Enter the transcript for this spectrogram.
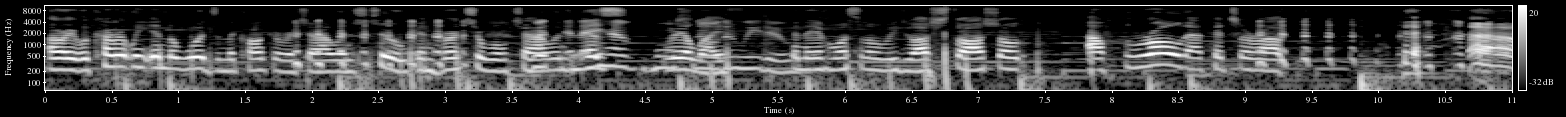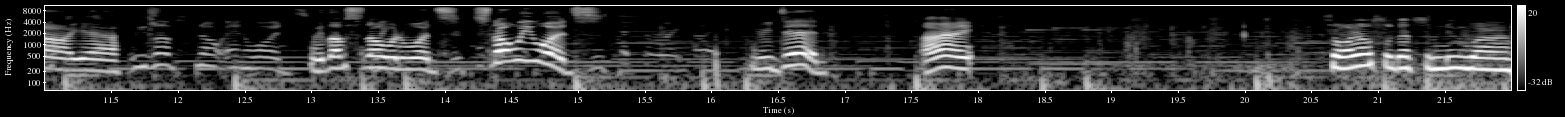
All right, we're currently in the woods in the Conqueror Challenge too, in virtual challenge. and they have more real snow life. than we do. And they have more snow than we do. I'll, sh- I'll show, I'll throw that picture up. oh yeah, We love snow and woods. we love snow and woods, snowy woods. We picked the right hike. We did. All right. So I also got some new uh,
